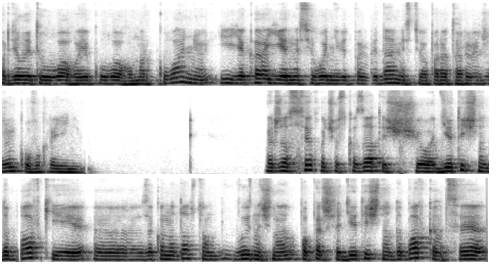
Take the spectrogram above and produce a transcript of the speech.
приділити увагу, яку увагу маркуванню, і яка є на сьогодні відповідальність оператора ринку в Україні. Перш за все, хочу сказати, що дієтичні добавки е, законодавством визначено, по-перше, дієтична добавка це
